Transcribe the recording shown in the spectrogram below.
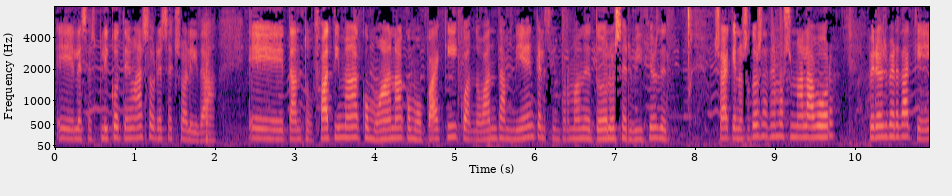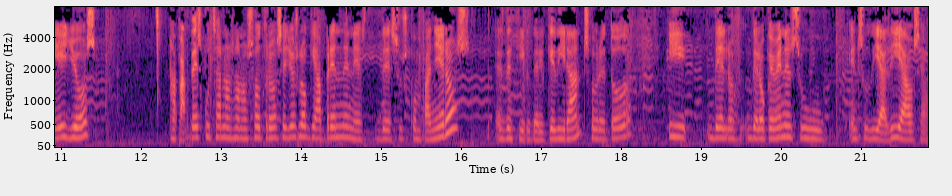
eh, les explico temas sobre sexualidad. Eh, tanto Fátima como Ana como Paqui, cuando van también, que les informan de todos los servicios. De, o sea, que nosotros hacemos una labor, pero es verdad que ellos aparte de escucharnos a nosotros, ellos lo que aprenden es de sus compañeros, es decir, del que dirán sobre todo, y de lo, de lo que ven en su, en su día a día, o sea,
